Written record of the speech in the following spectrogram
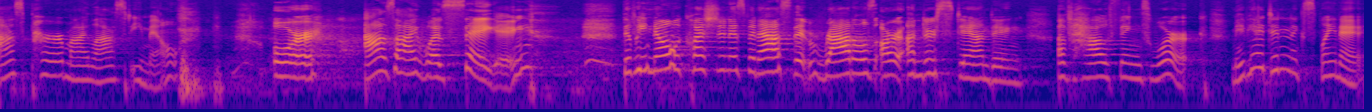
as per my last email, or as I was saying, that we know a question has been asked that rattles our understanding of how things work. Maybe I didn't explain it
